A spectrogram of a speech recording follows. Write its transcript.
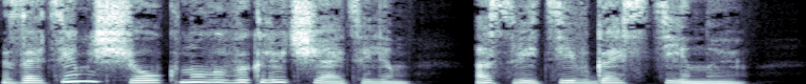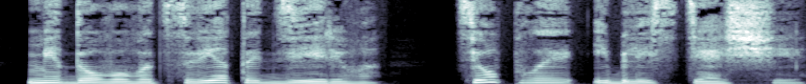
Затем щелкнула выключателем, осветив гостиную, медового цвета дерево, теплое и блестящее.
